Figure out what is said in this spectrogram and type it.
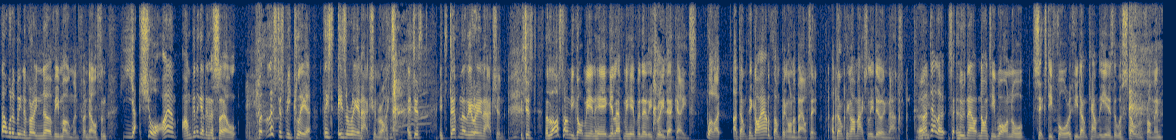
that would have been a very nervy moment for Nelson. Yeah, sure, I am. I'm going to get in a cell, but let's just be clear: this is a reenaction, right? It's just. It's definitely a reenaction. It's just the last time you got me in here, you left me here for nearly three decades. Well, I, I don't think I am thumping on about it. I don't think I'm actually doing that. Mandela, who's now 91 or 64, if you don't count the years that were stolen from him,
